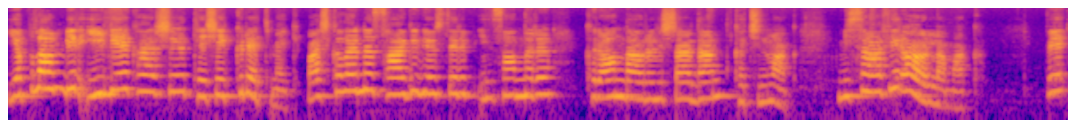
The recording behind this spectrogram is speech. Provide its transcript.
Yapılan bir iyiliğe karşı teşekkür etmek, başkalarına saygı gösterip insanları kıran davranışlardan kaçınmak, misafir ağırlamak ve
